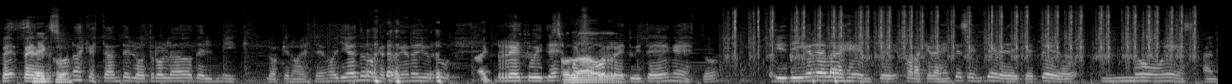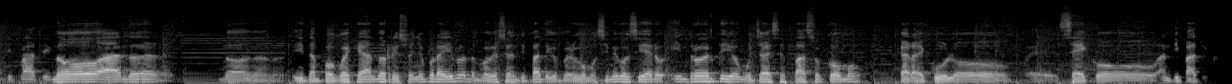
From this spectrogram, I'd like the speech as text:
pe- personas que están del otro lado del mic, los que nos estén oyendo, los que están viendo en YouTube, retuiteen, por favor, retuiteen esto y díganle a la gente, para que la gente se entere de que Teo no es antipático. No, ando. No, no, no. Y tampoco es que ando risueño por ahí, pero tampoco es que soy antipático. Pero como sí me considero introvertido, muchas veces paso como cara de culo eh, seco, antipático.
